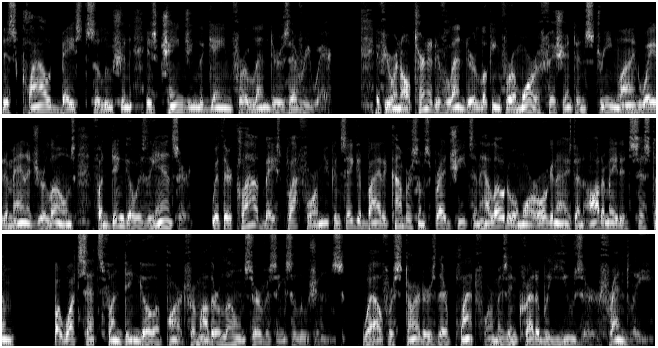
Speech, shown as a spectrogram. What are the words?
This cloud based solution is changing the game for lenders everywhere. If you're an alternative lender looking for a more efficient and streamlined way to manage your loans, Fundingo is the answer. With their cloud based platform, you can say goodbye to cumbersome spreadsheets and hello to a more organized and automated system but what sets Fundingo apart from other loan servicing solutions? Well, for starters, their platform is incredibly user friendly.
